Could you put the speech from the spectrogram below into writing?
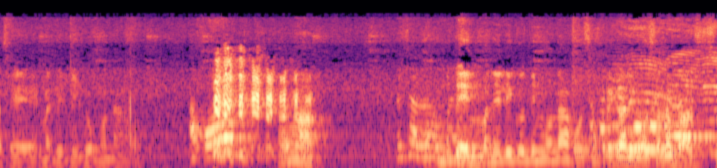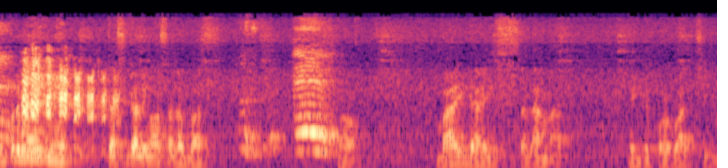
kasi maliligo muna ako. Ako? Oo nga. Ako din, maliligo din muna ako. Siyempre galing ako sa labas. Siyempre mainit. Tapos galing ako sa labas. So, bye guys. Salamat. Thank you for watching.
